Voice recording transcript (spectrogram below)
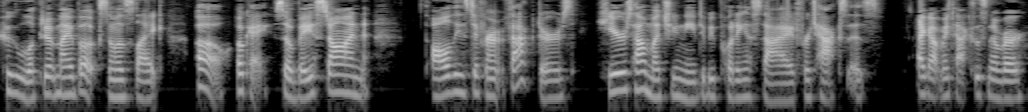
who looked at my books and was like, oh, okay. So based on all these different factors, here's how much you need to be putting aside for taxes. I got my taxes number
